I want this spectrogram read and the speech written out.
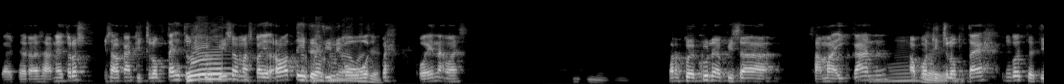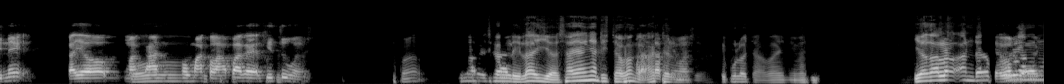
Gak ada rasanya terus misalkan dicelup teh itu juga Oh, bisa mas kayak roti jadi serbaguna, oh, ya? oh enak mas. Serbaguna bisa sama ikan, Hmm, apa iya, dicelup teh, enggak jadinya kayak makan Oh, koma kelapa kayak gitu mas. Menarik sekali lah iya. Sayangnya di Jawa nggak ada nih, Mas. Di Pulau Jawa ini Mas. Ya kalau Anda Jawa pulang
